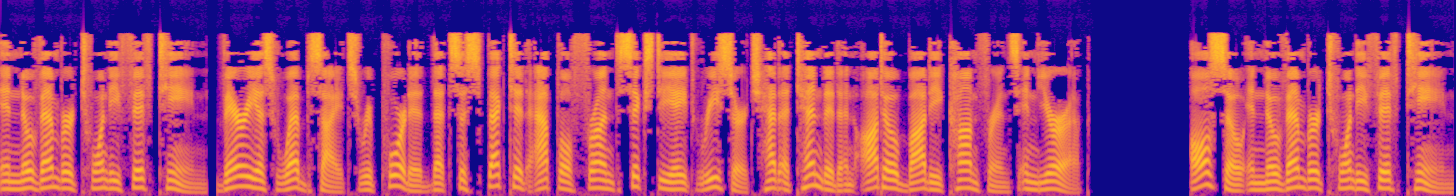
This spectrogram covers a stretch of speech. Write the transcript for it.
In November 2015, various websites reported that suspected Apple Front 68 research had attended an auto body conference in Europe. Also in November 2015,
